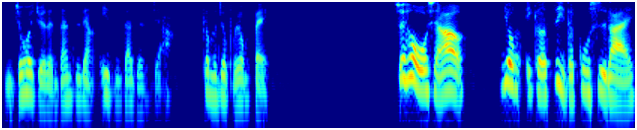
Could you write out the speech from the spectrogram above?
你就会觉得单词量一直在增加，根本就不用背。最后，我想要用一个自己的故事来。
